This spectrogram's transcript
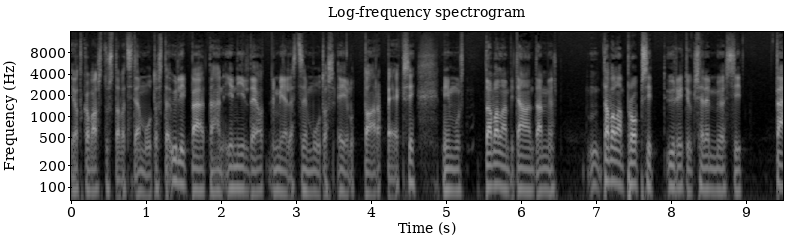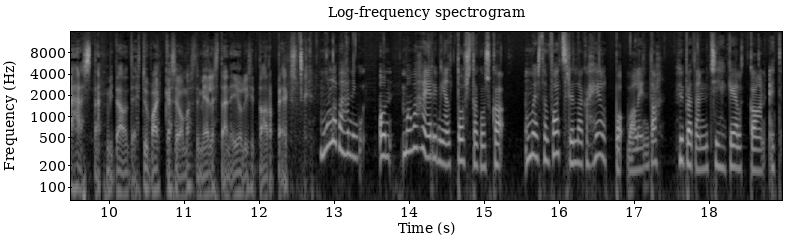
jotka vastustavat sitä muutosta ylipäätään, ja niiltä, joiden mielestä se muutos ei ollut tarpeeksi, niin musta tavallaan pitää antaa myös tavallaan propsit yritykselle myös siitä vähästä, mitä on tehty, vaikka se omasta mielestään ei olisi tarpeeksi. Mulla vähän niin kuin on, mä oon vähän eri mieltä tosta, koska mun mielestä on Fatserilla aika helppo valinta hypätä nyt siihen kelkkaan, että,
